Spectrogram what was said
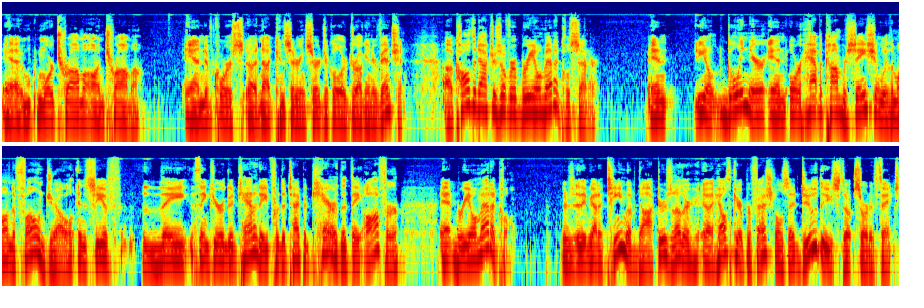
and more trauma on trauma, and of course, uh, not considering surgical or drug intervention. Uh, call the doctors over at Brio Medical Center, and you know, go in there and or have a conversation with them on the phone, Joe, and see if they think you're a good candidate for the type of care that they offer at Brio Medical. There's, they've got a team of doctors and other uh, healthcare professionals that do these th- sort of things,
